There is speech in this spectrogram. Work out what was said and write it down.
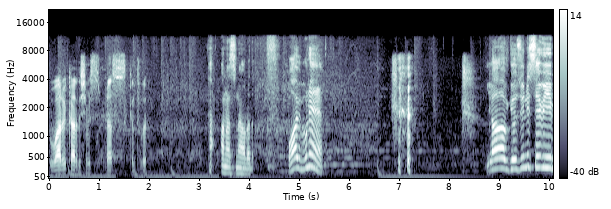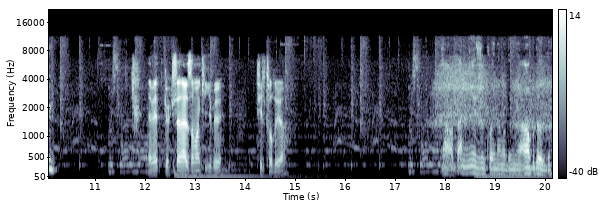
Bu Warwick kardeşimiz biraz sıkıntılı. Ha anasını avradı. Abi bu ne? ya gözünü seveyim. Evet Göksel her zamanki gibi tilt oluyor. Ya ben niye Junk oynamadım ya? Aa bu da öldü.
